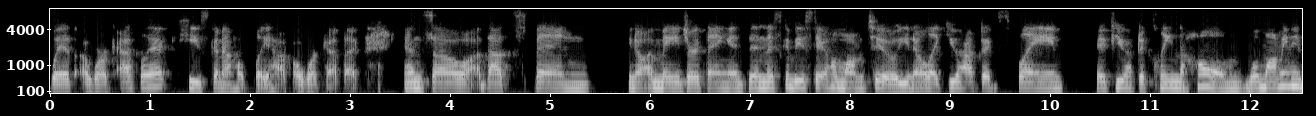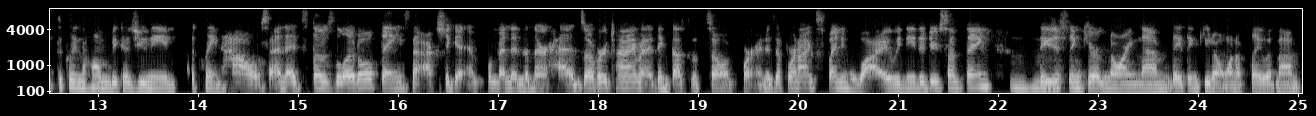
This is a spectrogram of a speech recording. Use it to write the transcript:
with a work ethic, he's going to hopefully have a work ethic. And so that's been, you know, a major thing. And then this can be a stay at home mom too. You know, like you have to explain if you have to clean the home, well, mommy needs to clean the home because you need a clean house. And it's those little things that actually get implemented in their heads over time. And I think that's what's so important is if we're not explaining why we need to do something, mm-hmm. they just think you're ignoring them. They think you don't want to play with them.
